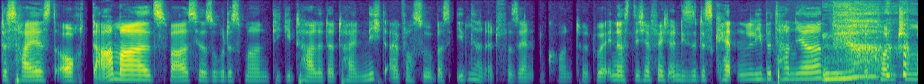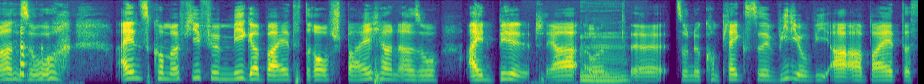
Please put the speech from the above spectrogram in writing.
das heißt, auch damals war es ja so, dass man digitale Dateien nicht einfach so übers Internet versenden konnte. Du erinnerst dich ja vielleicht an diese Disketten, liebe Tanja. Ja. Da konnte man so 1,44 Megabyte drauf speichern, also ein Bild, ja. Mhm. Und äh, so eine komplexe Video-VR-Arbeit, das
